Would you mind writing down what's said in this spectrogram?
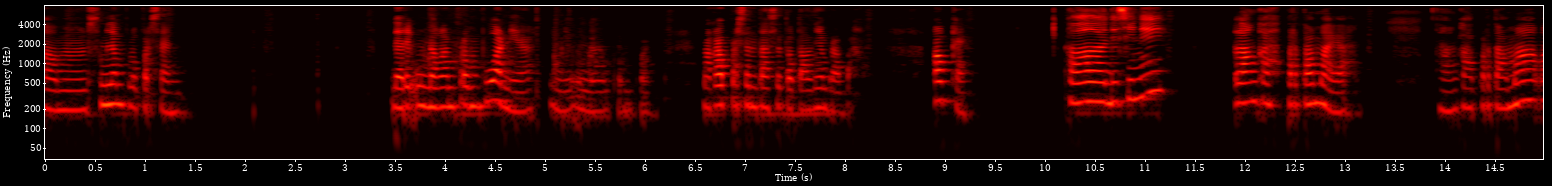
um, 90% dari undangan perempuan ya ini undangan perempuan maka persentase totalnya berapa oke okay. uh, eh, di sini langkah pertama ya langkah pertama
